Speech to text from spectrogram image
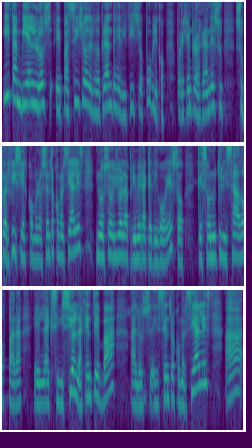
y también los eh, pasillos de los grandes edificios públicos. Por ejemplo, las grandes superficies como los centros comerciales, no soy yo la primera que digo eso, que son utilizados para la exhibición. La gente va a los centros comerciales a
